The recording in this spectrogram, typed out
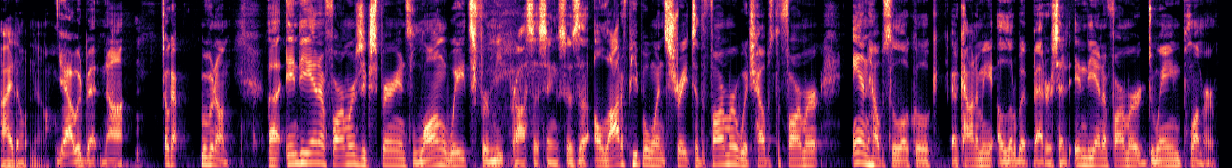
I don't know. Yeah, I would bet not. Okay, moving on. Uh, Indiana farmers experience long waits for meat processing. So a lot of people went straight to the farmer, which helps the farmer and helps the local economy a little bit better, said Indiana farmer Dwayne Plummer.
